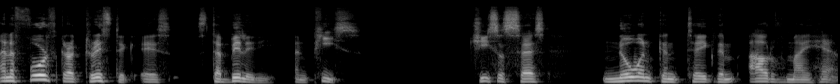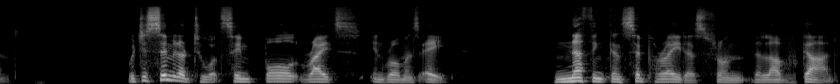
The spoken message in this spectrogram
And a fourth characteristic is stability and peace. Jesus says, No one can take them out of my hand, which is similar to what St. Paul writes in Romans 8 Nothing can separate us from the love of God.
